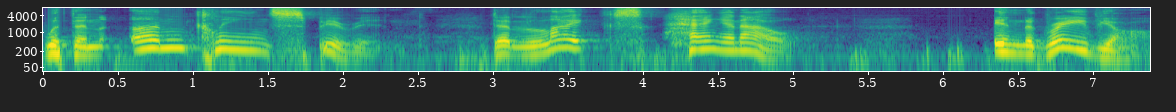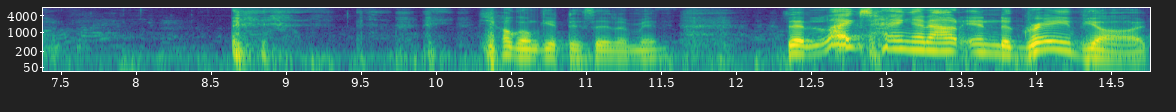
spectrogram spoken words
with an unclean spirit that likes hanging out in the graveyard. Y'all gonna get this in a minute. That likes hanging out in the graveyard,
